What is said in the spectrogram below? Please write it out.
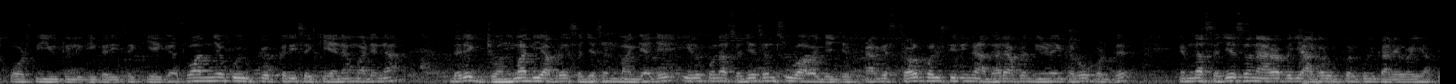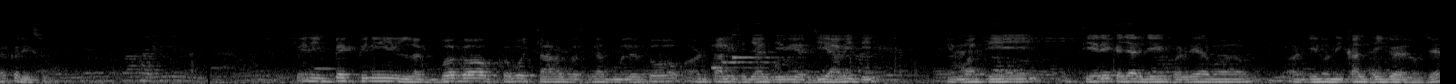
સ્પોર્ટ્સની યુટિલિટી કરી શકીએ કે અથવા અન્ય કોઈ ઉપયોગ કરી શકીએ, એના માટેના દરેક ઝોનમાંથી આપણે સજેશન માંગ્યા છે. એ લોકોના સજેશન શું આવે છે? કારણ કે સ્થળ પરિસ્થિતિના આધારે આપણે નિર્ણય કરવો પડશે. એમના સજેશન આવ્યા પછી આગળ ઉપર કોઈ કાર્યવાહી આપણે કરીશું. એની ઇમ્પેક્ટ ફીની લગભગ ખૂબ જ સારો પ્રતિસાદ મળ્યો હતો અડતાલીસ હજાર જેવી અરજી આવી હતી. એમાંથી તેરેક હજાર જેવી ફરિયાદમાં અરજીનો નિકાલ થઈ ગયેલો છે.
